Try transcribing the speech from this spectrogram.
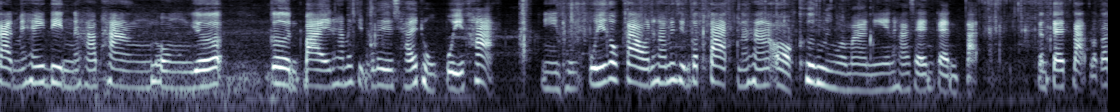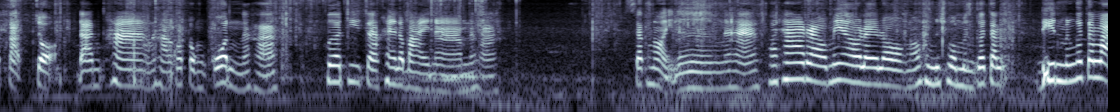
กันไม่ให้ดินนะคะ พังลงเยอะเกินไปนะคะแม่จิ๋มก็เลยจะใช้ถุงปุ๋ยค่ะ นี่ถุงปุ๋ยเก่าๆนะคะแม่จิ๋มก็ตัดนะคะ ออกครึ่งหนึ่งประมาณนี้นะคะ ใช้แกนตัดกันแต่ตัดแล้วก็ตัดเจาะด้านข้างนะคะ แล้วก็ตรงก้นนะคะ เพื่อที่จะให้ระบายน้ำนะคะ สักหน่อยนึงนะคะ เพราะถ้าเราไม่เอาอะไรรองเนาะคุณผู้ชมมันก็จะดินมันก็จะไหล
